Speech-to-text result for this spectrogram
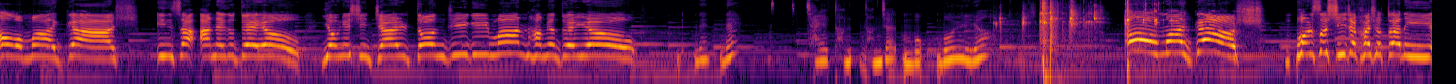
oh my god 인사 안 해도 돼요! 영애씨 잘 던지기만 하면 돼요! 네, 네? 잘 던, 던져, 뭐, 뭘요? oh my god 벌써 시작하셨다니!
